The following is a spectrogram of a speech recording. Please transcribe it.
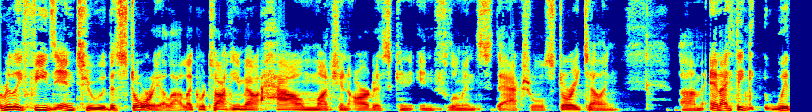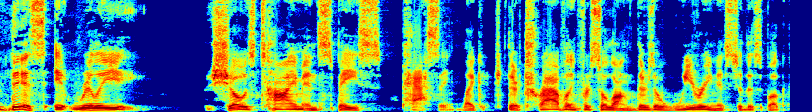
really feeds into the story a lot. Like we're talking about how much an artist can influence the actual storytelling, um, and I think with this, it really shows time and space passing like they're traveling for so long. There's a weariness to this book.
